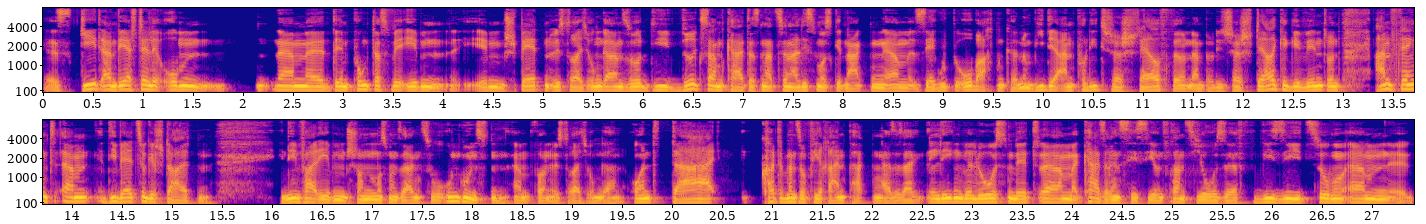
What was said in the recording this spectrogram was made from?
Es geht an der Stelle um ähm, den Punkt, dass wir eben im späten Österreich-Ungarn so die Wirksamkeit des Nationalismusgedanken ähm, sehr gut beobachten können und wie der an politischer Schärfe und an politischer Stärke gewinnt und anfängt, ähm, die Welt zu gestalten in dem Fall eben schon, muss man sagen, zu Ungunsten ähm, von Österreich-Ungarn. Und da konnte man so viel reinpacken. Also da legen wir los mit ähm, Kaiserin Sissi und Franz Josef, wie sie zum, ähm,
